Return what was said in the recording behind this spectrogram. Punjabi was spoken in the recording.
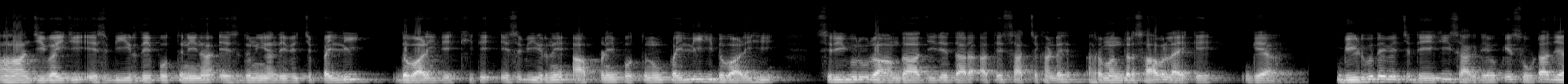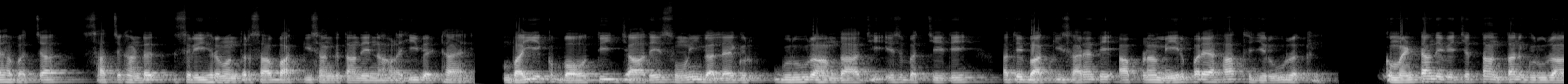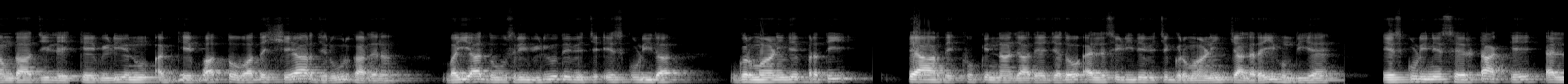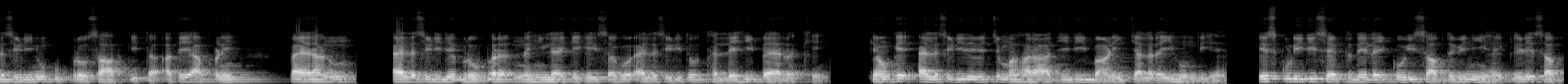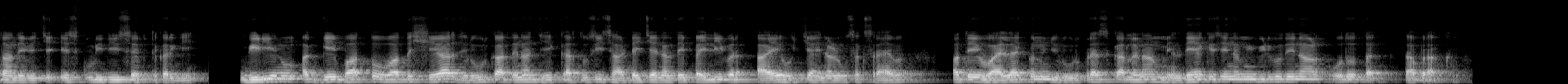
ਹਾਂਜੀ ਬਾਈ ਜੀ, ਇਸ ਵੀਰ ਦੇ ਪੁੱਤ ਨੇ ਨਾ ਇਸ ਦੁਨੀਆ ਦੇ ਵਿੱਚ ਪਹਿਲੀ ਦੀਵਾਲੀ ਦੇਖੀ ਤੇ ਇਸ ਵੀਰ ਨੇ ਆਪਣੇ ਪੁੱਤ ਨੂੰ ਪਹਿਲੀ ਹੀ ਦੀਵਾਲੀ ਹੀ ਸ੍ਰੀ ਗੁਰੂ ਰਾਮਦਾਸ ਜੀ ਦੇ ਦਰ ਅਤੇ ਸੱਚਖੰਡ ਹਰਮੰਦਰ ਸਾਹਿਬ ਲੈ ਕੇ ਗਿਆ। ਵੀਡੀਓ ਦੇ ਵਿੱਚ ਦੇਖ ਹੀ ਸਕਦੇ ਹੋ ਕਿ ਛੋਟਾ ਜਿਹਾ ਬੱਚਾ ਸੱਚਖੰਡ ਸ੍ਰੀ ਹਰਮੰਦਰ ਸਾਹਿਬ ਬਾਕੀ ਸੰਗਤਾਂ ਦੇ ਨਾਲ ਹੀ ਬੈਠਾ ਹੈ। ਬਾਈ, ਇੱਕ ਬਹੁਤ ਹੀ ਜ਼ਿਆਦਾ ਸੋਹਣੀ ਗੱਲ ਹੈ ਗੁਰੂ- ਗੁਰੂ ਰਾਮਦਾਸ ਜੀ ਇਸ ਬੱਚੇ ਤੇ ਅਤੇ ਬਾਕੀ ਸਾਰਿਆਂ ਤੇ ਆਪਣਾ ਮਿਹਰ ਭਰਿਆ ਹੱਥ ਜ਼ਰੂਰ ਰੱਖੇ। ਕਮੈਂਟਾਂ ਦੇ ਵਿੱਚ ਧੰਨ ਧੰਨ ਗੁਰੂ ਰਾਮਦਾਸ ਜੀ ਲਿਖ ਕੇ ਵੀਡੀਓ ਨੂੰ ਅੱਗੇ ਵੱਧ ਤੋਂ ਵੱਧ ਸ਼ੇਅਰ ਜ਼ਰੂਰ ਕਰ ਦੇਣਾ। ਬਈ ਆ ਦੂਸਰੀ ਵੀਡੀਓ ਦੇ ਵਿੱਚ ਇਸ ਕੁੜੀ ਦਾ ਗੁਰਬਾਣੀ ਦੇ ਪ੍ਰਤੀ ਪਿਆਰ ਦੇਖੋ ਕਿੰਨਾ ਜ਼ਿਆਦਾ ਹੈ। ਜਦੋਂ LCD ਦੇ ਵਿੱਚ ਗੁਰਬਾਣੀ ਚੱਲ ਰਹੀ ਹੁੰਦੀ ਹੈ, ਇਸ ਕੁੜੀ ਨੇ ਸਿਰ ਢੱਕ ਕੇ LCD ਨੂੰ ਉੱਪਰੋਂ ਸਾਫ਼ ਕੀਤਾ ਅਤੇ ਆਪਣੇ ਪੈਰਾਂ ਨੂੰ LCD ਦੇ ਬਰੋਬਰ ਨਹੀਂ ਲੈ ਕੇ ਗਈ, ਸਗੋਂ LCD ਤੋਂ ਥੱਲੇ ਹੀ ਪੈਰ ਰੱਖੇ। ਕਿਉਂਕਿ LCD ਦੇ ਵਿੱਚ ਮਹਾਰਾਜ ਜੀ ਦੀ ਬਾਣੀ ਚੱਲ ਰਹੀ ਹੁੰਦੀ ਹੈ। ਇਸ ਕੁੜੀ ਦੀ ਸਿਫਤ ਦੇ ਲਈ ਕੋਈ ਸ਼ਬਦ ਵੀ ਨਹੀਂ ਹੈ। ਕਿਹੜੇ ਸ਼ਬਦਾਂ ਦੇ ਵਿੱਚ ਇਸ ਕੁੜੀ ਦੀ ਸਿਫਤ ਕਰੀਏ ਵੀਡੀਓ ਨੂੰ ਅੱਗੇ ਵੱਧ ਤੋਂ ਵੱਧ ਸ਼ੇਅਰ ਜ਼ਰੂਰ ਕਰ ਦੇਣਾ। ਜੇਕਰ ਤੁਸੀਂ ਸਾਡੇ ਚੈਨਲ ਤੇ ਪਹਿਲੀ ਵਾਰ ਆਏ ਹੋ, ਚੈਨਲ ਨੂੰ ਸਬਸਕ੍ਰਾਈਬ ਅਤੇ ਬੈਲ ਆਈਕਨ ਨੂੰ ਜ਼ਰੂਰ ਪ੍ਰੈਸ ਕਰ ਲੈਣਾ। ਮਿਲਦੇ ਹਾਂ ਕਿਸੇ ਨਵੀਂ ਵੀਡੀਓ ਦੇ ਨਾਲ। ਉਦੋਂ ਤੱਕ ਰੱਬ ਰਾਖਾ।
